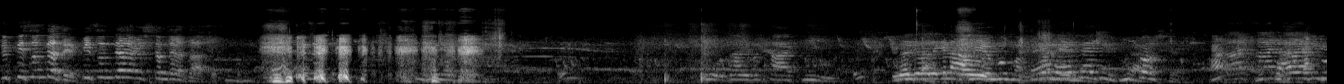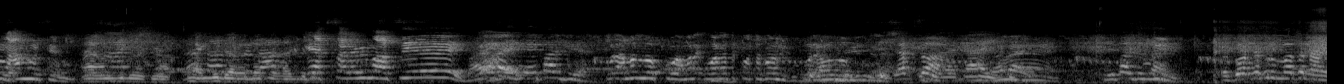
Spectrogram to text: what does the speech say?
তুই পিছন দেতে পিছন দে ইসলাম দে যা আমার লক্ষ্য আমার গাছের মারতে নাই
